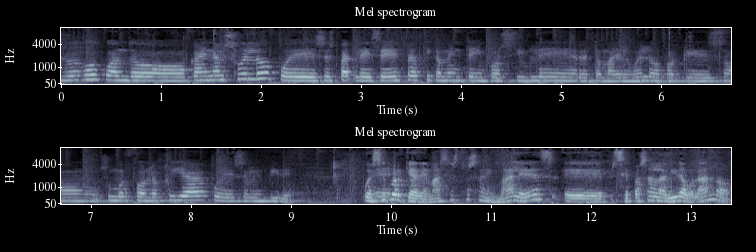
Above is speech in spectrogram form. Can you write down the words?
Luego, cuando caen al suelo, pues es pa- les es prácticamente imposible retomar el vuelo porque son, su morfología pues se lo impide. Pues sí, Eh. porque además estos animales eh, se pasan la vida volando.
